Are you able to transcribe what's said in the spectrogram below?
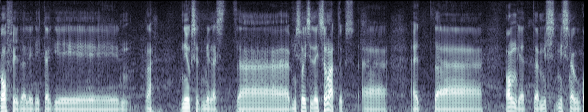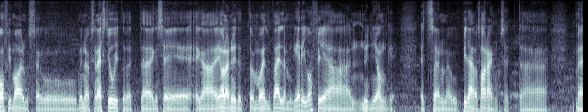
kohvid olid ikkagi noh, niisugused, millest äh,, mis võtsid veits sõnatuks. Äh,, et äh, ongi, et mis, mis nagu kohvimaailmas nagu minu jaoks on hästi huvitav, et äh, ega see, ega ei ole nüüd, et on mõeldud välja mingi erikohvi ja nüüd nii ongi. et see on nagu pidevas arengus, et äh, me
